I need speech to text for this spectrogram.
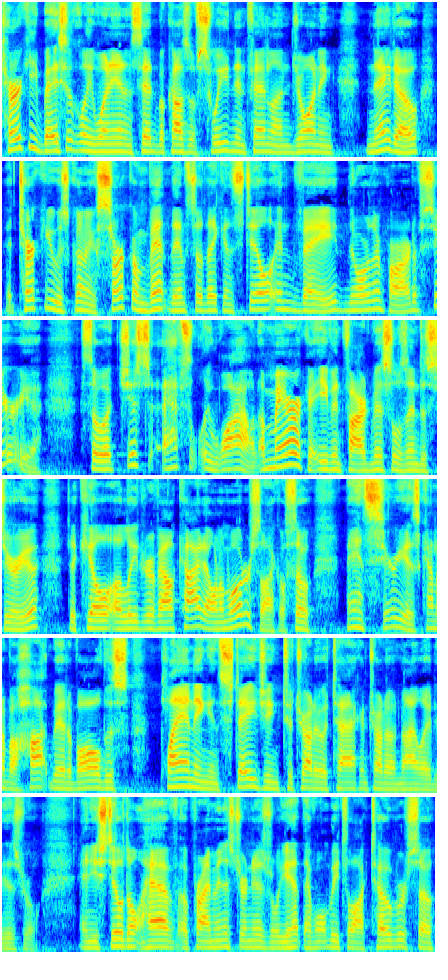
Turkey basically went in and said because of Sweden and Finland joining NATO, that Turkey was going to circumvent them so they can still invade the northern part of Syria. So it's just absolutely wild. America even fired missiles into Syria to kill a leader of Al Qaeda on a motorcycle. So, man, Syria is kind of a hotbed of all this planning and staging to try to attack and try to annihilate Israel. And you still don't have a prime minister in Israel yet. That won't be till October. So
